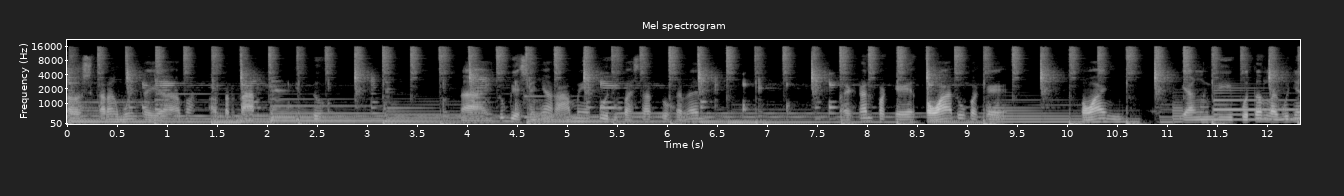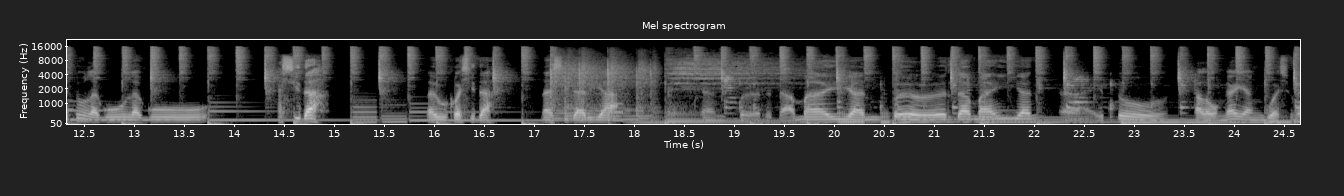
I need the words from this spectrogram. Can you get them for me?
kalau sekarang mungkin kayak apa alternatif gitu. Nah itu biasanya rame tuh di pasar tuh karena mereka kan pakai toa tuh pakai toa yang diputar lagunya tuh lagu-lagu kasidah lagu kosidah nasi daria. Yang perdamaian perdamaian. Nah itu. Kalau enggak yang gue suka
